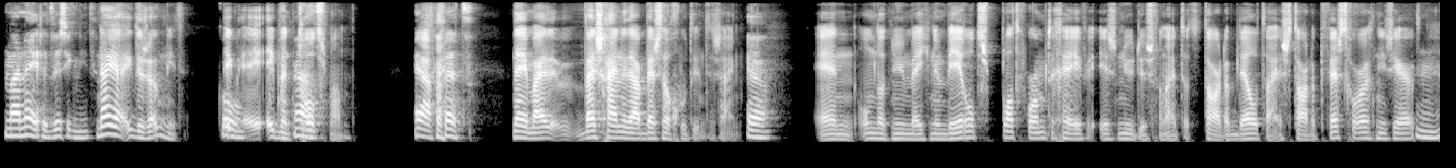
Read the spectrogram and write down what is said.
Maar nee, dat wist ik niet. nou ja, ik dus ook niet. Cool. Ik, ik ben Ja. trots, man. Ja, vet. Nee, maar wij schijnen daar best wel goed in te zijn. Ja. En om dat nu een beetje een wereldsplatform te geven... is nu dus vanuit dat Startup Delta een Startup Fest georganiseerd. Hm.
